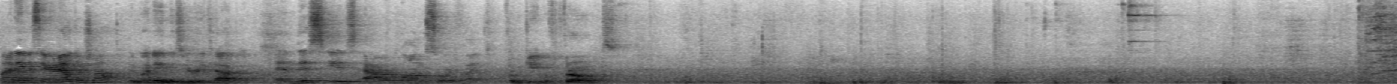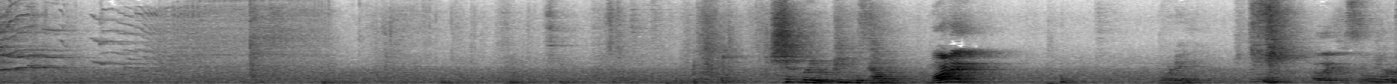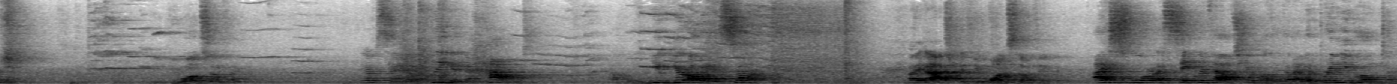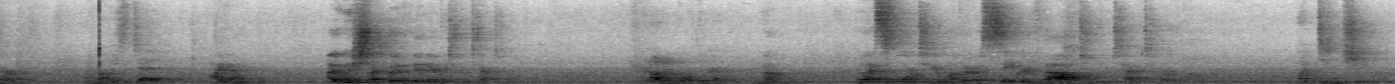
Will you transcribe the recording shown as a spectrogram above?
My name is Erin Eldershaw, And my name is Yuri Kaplan and this is our longsword fight. from Game of Thrones. Shit later, people's coming. Morning! Morning. I like the sword. You want something? You're Sandor Clegane, the Hound. Oh, you, you're already a star. I asked if you want something. I swore a sacred vow to your mother that I would bring you home to her. My mother's dead. I know. I wish I could have been there to protect her. You're not a northerner. No. But I swore to your mother a sacred vow to protect her. Why didn't you?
